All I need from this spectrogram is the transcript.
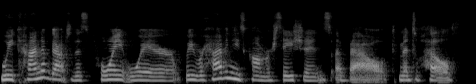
we kind of got to this point where we were having these conversations about mental health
